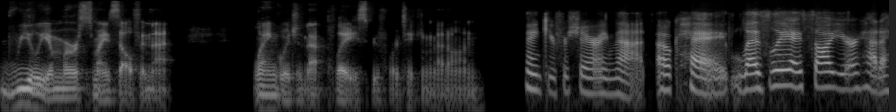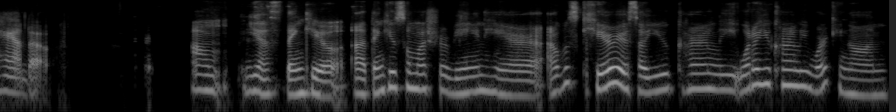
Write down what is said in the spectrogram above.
really immerse myself in that language in that place before taking that on. Thank you for sharing that. Okay, Leslie, I saw you had a hand up. Um, yes, thank you. Uh, thank you so much for being here. I was curious, are you currently, what are you currently working on?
